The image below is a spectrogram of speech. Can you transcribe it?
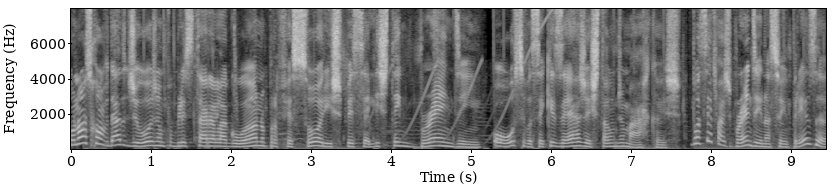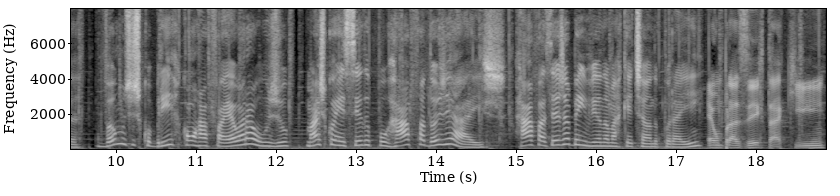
O nosso convidado de hoje é um publicitário alagoano, professor e especialista em branding, ou, se você quiser, gestão de marcas. Você faz branding na sua empresa? Vamos descobrir com Rafael Araújo, mais conhecido por Rafa Dois Reais. Rafa, seja bem-vindo a Marketeando por aí. É um prazer estar aqui.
